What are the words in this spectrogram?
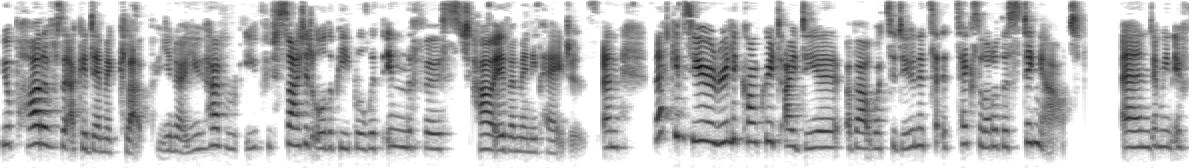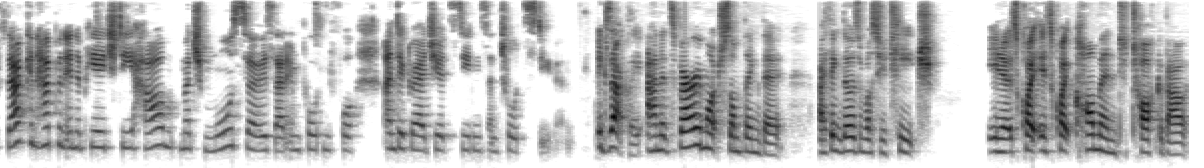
you're part of the academic club. You know, you have you've cited all the people within the first however many pages, and that gives you a really concrete idea about what to do, and it, t- it takes a lot of the sting out. And I mean, if that can happen in a PhD, how much more so is that important for undergraduate students and taught students? Exactly, and it's very much something that I think those of us who teach you know it's quite it's quite common to talk about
